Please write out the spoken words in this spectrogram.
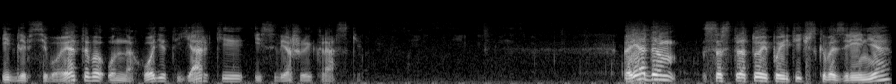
и для всего этого он находит яркие и свежие краски. Рядом с остротой поэтического зрения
